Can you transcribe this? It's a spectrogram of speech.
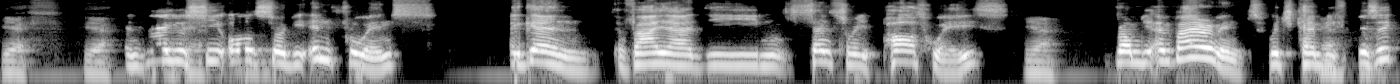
Yes, yeah. And there you yeah. see also the influence again via the sensory pathways yeah. from the environment, which can yeah. be physical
